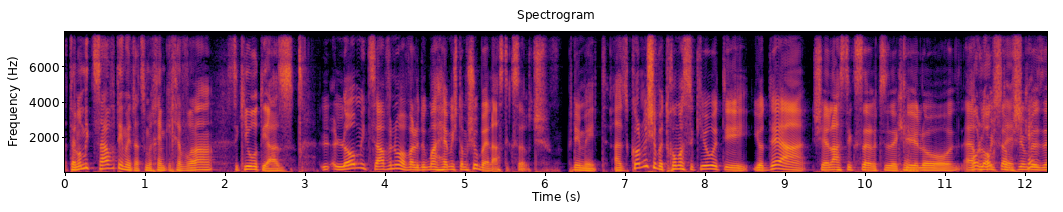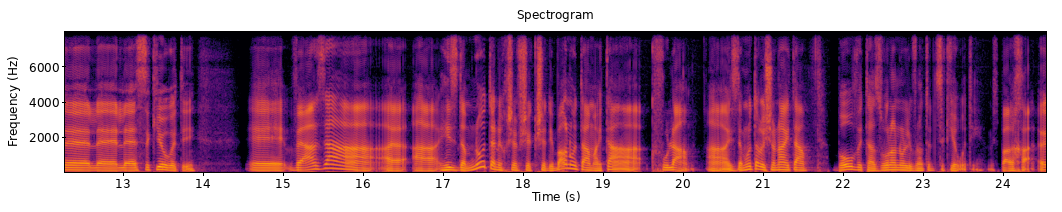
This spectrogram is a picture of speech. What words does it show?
אתם לא מיצבתם את עצמכם כחברה security אז. לא מיצבנו, אבל לדוגמה, הם השתמשו ב Elasticsearch פנימית. אז כל מי שבתחום ה security יודע ש Elasticsearch זה כן. כאילו, אנחנו משתמשים כן. בזה ל security. ואז ה- ה- ההזדמנות, אני חושב שכשדיברנו איתם, הייתה כפולה. ההזדמנות הראשונה הייתה, בואו ותעזרו לנו לבנות את security, מספר אחד, אה,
